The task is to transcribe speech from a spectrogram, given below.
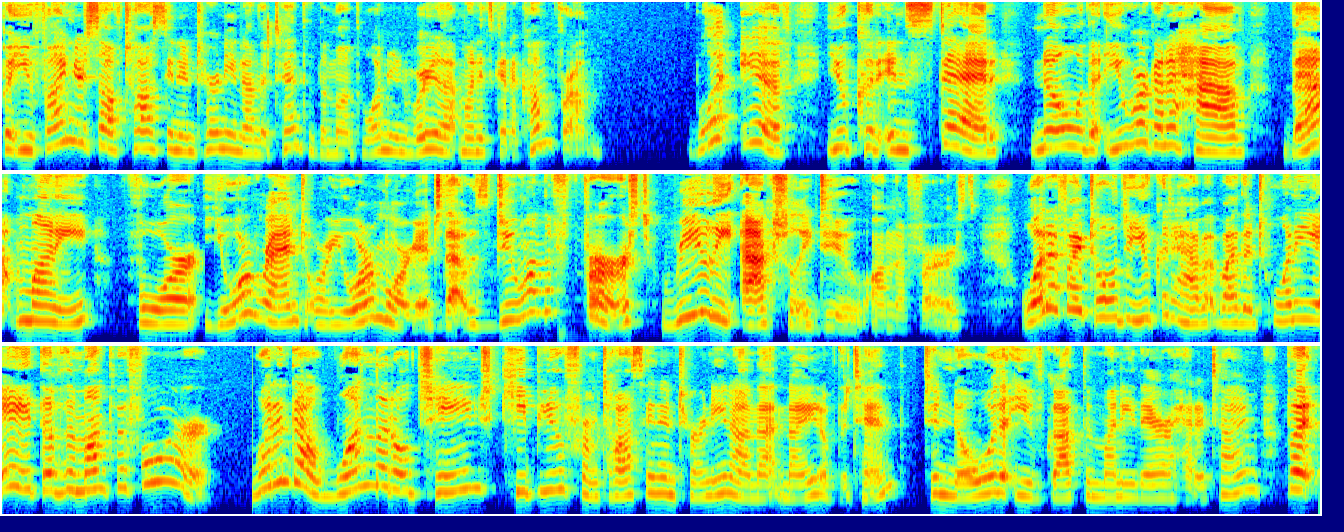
But you find yourself tossing and turning on the 10th of the month wondering where that money's going to come from. What if you could instead know that you are going to have that money for your rent or your mortgage that was due on the first, really actually due on the first, what if I told you you could have it by the 28th of the month before? Wouldn't that one little change keep you from tossing and turning on that night of the 10th to know that you've got the money there ahead of time? But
